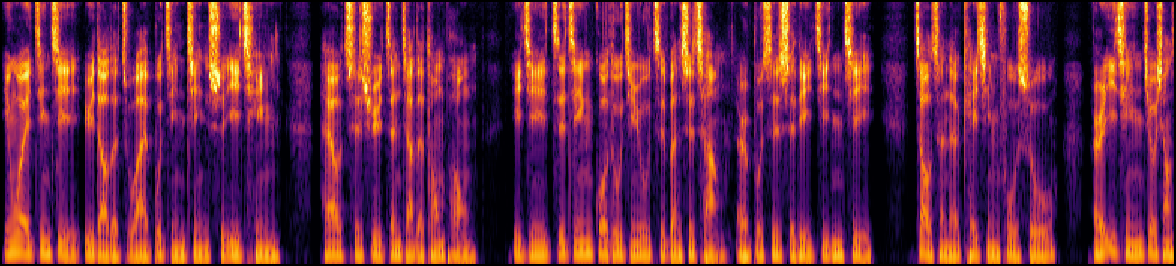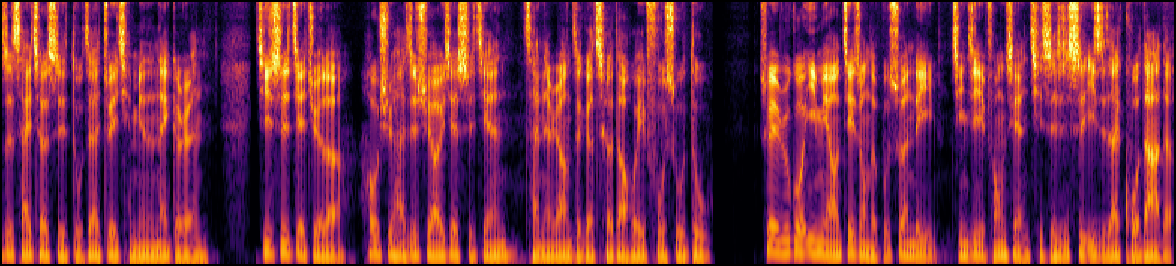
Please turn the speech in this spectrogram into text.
因为经济遇到的阻碍不仅仅是疫情，还有持续增加的通膨，以及资金过度进入资本市场，而不是实体经济造成的 K 型复苏。而疫情就像是塞车时堵在最前面的那个人，即使解决了，后续还是需要一些时间才能让这个车道恢复速度。所以，如果疫苗接种的不顺利，经济风险其实是一直在扩大的。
